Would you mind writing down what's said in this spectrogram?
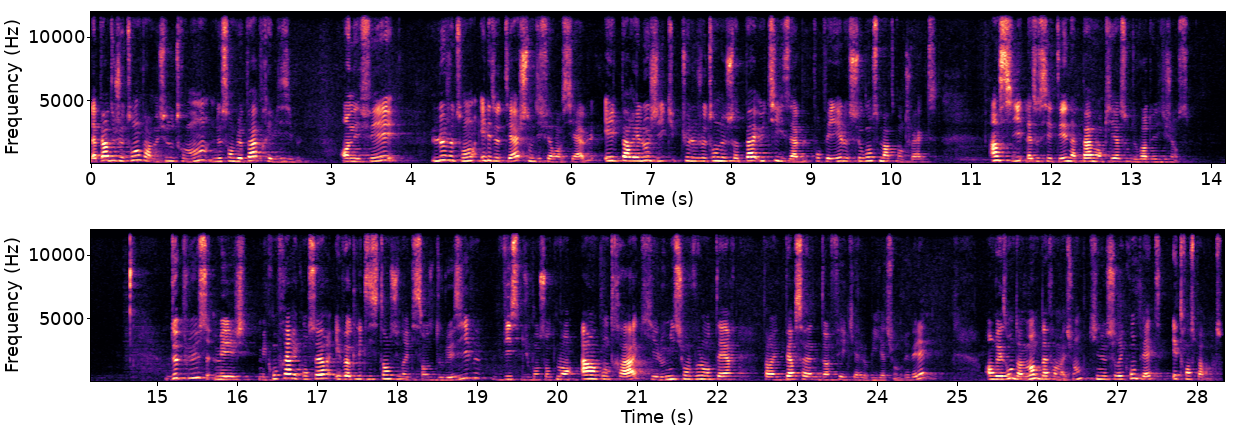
la perte du jeton par M. Doutremont ne semble pas prévisible. En effet, le jeton et les ETH sont différenciables et il paraît logique que le jeton ne soit pas utilisable pour payer le second smart contract. Ainsi, la société n'a pas manqué à son devoir de diligence. De plus, mes, confrères et consoeurs évoquent l'existence d'une réticence dolosive, vice du consentement à un contrat, qui est l'omission volontaire par une personne d'un fait qui a l'obligation de révéler, en raison d'un manque d'information qui ne serait complète et transparente.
